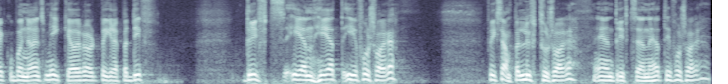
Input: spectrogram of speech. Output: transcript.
Rekk opp hånda en som ikke har hørt begrepet diff. Driftsenhet i Forsvaret. F.eks. For Luftforsvaret er en driftsenhet i Forsvaret,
